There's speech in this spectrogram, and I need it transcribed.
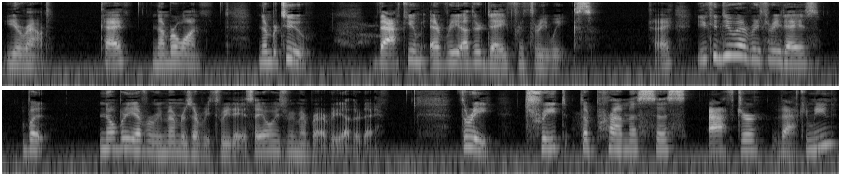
year round. Okay, number one. Number two, vacuum every other day for three weeks. Okay, you can do every three days, but nobody ever remembers every three days. They always remember every other day. Three, treat the premises after vacuuming,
